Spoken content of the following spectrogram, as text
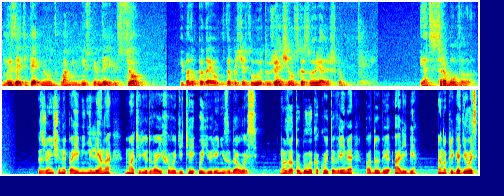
мы за эти пять минут к вам не успеем доехать. Все. И потом, когда я вот это почувствовал эту женщину с косой рядышком, и это сработало. С женщиной по имени Лена, матерью двоих его детей, у Юрия не задалось но зато было какое-то время подобие алиби. Оно пригодилось,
